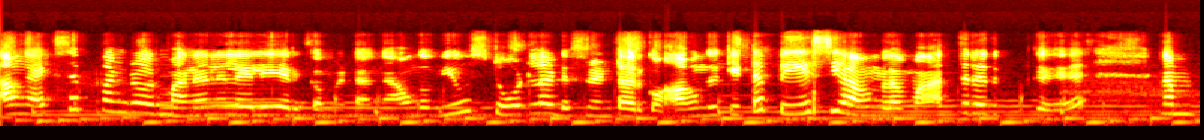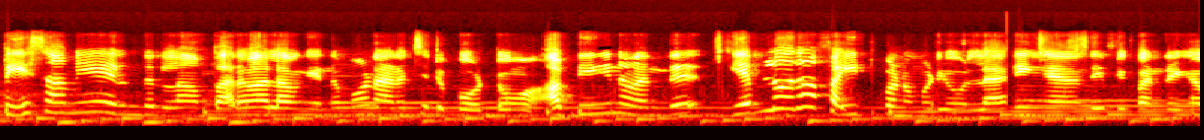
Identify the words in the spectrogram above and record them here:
அவங்க அக்செப்ட் பண்ற ஒரு மனநிலையிலேயே இருக்க மாட்டாங்க. அவங்க வியூஸ் டோட்டலா டிஃப்ரெண்டா இருக்கும். அவங்க கிட்ட பேசி அவங்கள மாத்துறதுக்கு நம்ம பேசாமயே இருந்துடலாம். பரவாயில்ல அவங்க என்னமோ நினைச்சிட்டு போட்டோம் அப்படின்னு வந்து எவ்வளவுதான் ஃபைட் பண்ண முடியும்ல? நீங்க வந்து இப்படி பண்றீங்க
